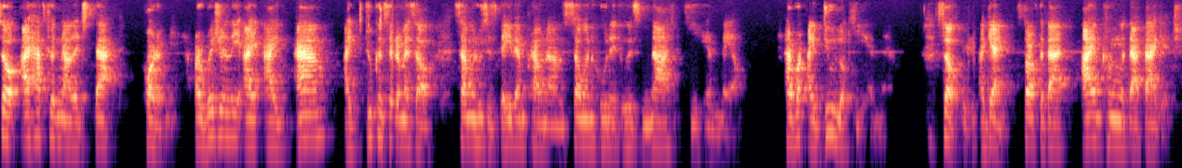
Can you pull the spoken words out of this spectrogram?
So I have to acknowledge that part of me. Originally, I, I am, I do consider myself someone who uses they, them pronouns, someone who, who is not he, him, male. However, I do look he, him, male. So mm-hmm. again, start off the bat, I am coming with that baggage.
